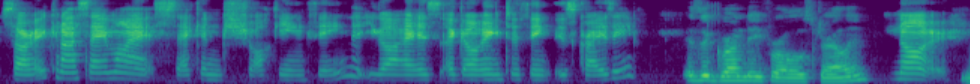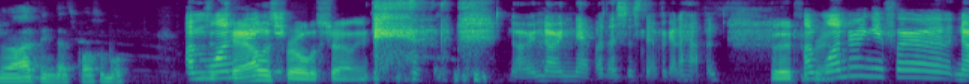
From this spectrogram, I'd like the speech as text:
sorry? Can I say my second shocking thing that you guys are going to think is crazy? Is it Grundy for all Australian? No, No, I think that's possible. I'm Is it wondering. Towers if- for all Australian? no, no, never. That's just never going to happen. Bird for I'm Brown. wondering if we're no,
